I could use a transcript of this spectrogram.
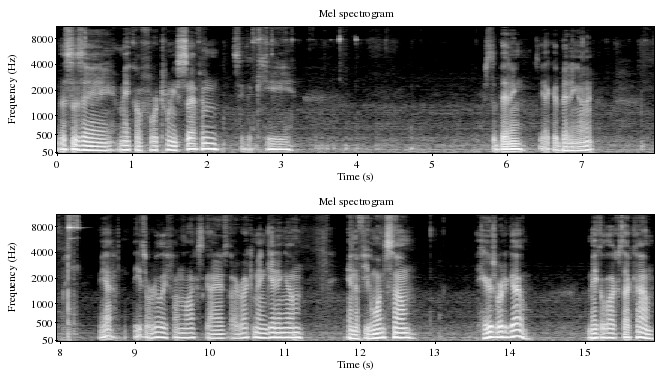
this is a Mako 427. See the key. Here's the bitting. See, yeah, good bitting on it. Yeah, these are really fun locks, guys. I recommend getting them. And if you want some, here's where to go. MakoLocks.com.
